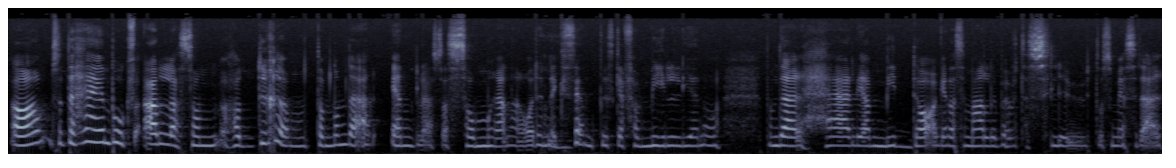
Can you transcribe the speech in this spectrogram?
Ja, så det här är en bok för alla som har drömt om de där ändlösa somrarna och den Mm. excentriska familjen och de där härliga middagarna som aldrig behöver ta slut och som är sådär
